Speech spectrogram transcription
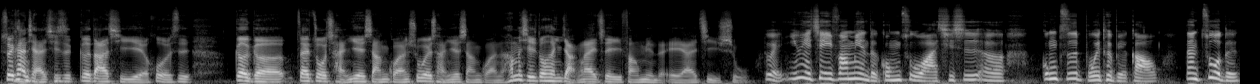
所以看起来，其实各大企业或者是。各个在做产业相关、数位产业相关的，他们其实都很仰赖这一方面的 AI 技术。对，因为这一方面的工作啊，其实呃，工资不会特别高，但做的，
